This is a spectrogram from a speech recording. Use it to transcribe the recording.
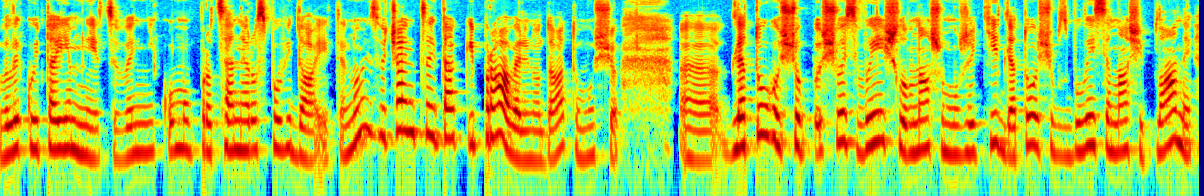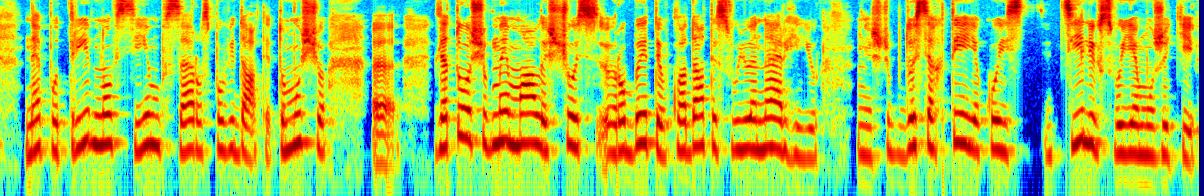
великою таємницею. Ви нікому про це не розповідаєте. Ну і, звичайно, це і так і правильно, да, тому що е, для того, щоб щось вийшло в нашому житті, для того, щоб збулися наші плани, не потрібно всім все розповідати. Тому що е, для того, щоб ми мали щось робити, вкладати свою енергію, щоб досягти якоїсь цілі в своєму житті,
